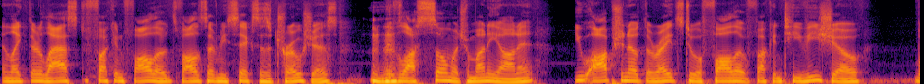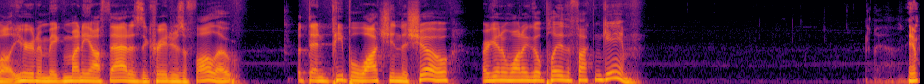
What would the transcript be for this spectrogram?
and like their last fucking fallouts fallout 76 is atrocious Mhm. they've lost so much money on it you option out the rights to a fallout fucking tv show well you're gonna make money off that as the creators of fallout but then people watching the show are gonna want to go play the fucking game yep.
